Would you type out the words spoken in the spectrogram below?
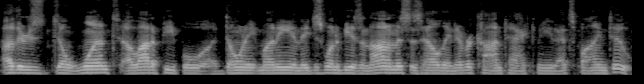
Others don't want. A lot of people uh, donate money and they just want to be as anonymous as hell. They never contact me. That's fine too.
